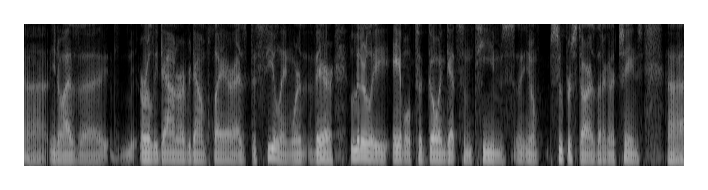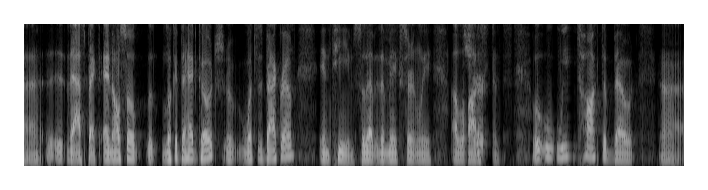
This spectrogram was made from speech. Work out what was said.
uh, you know, as a early down or every down player, as the ceiling, where they're literally able to go and get some teams, you know, superstars that are going to change uh, the aspect. And also look at the head coach. What's his background in teams? So that that makes certainly a lot sure. of sense we talked about uh,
